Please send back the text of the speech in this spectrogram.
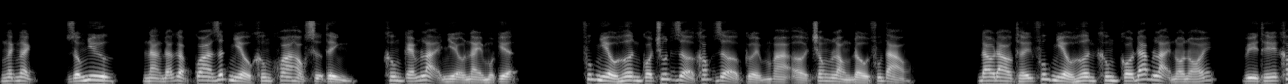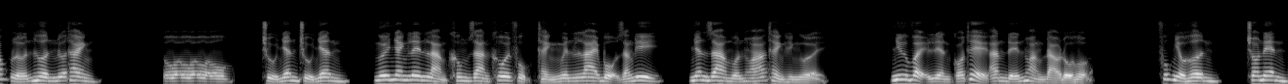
Ngạch ngạch, giống như, nàng đã gặp qua rất nhiều không khoa học sự tình, không kém lại nhiều này một kiện. Phúc nhiều hơn có chút dở khóc dở cười mà ở trong lòng đầu phun tào. Đào đào thấy Phúc nhiều hơn không có đáp lại nó nói, vì thế khóc lớn hơn nữa thanh. Ô ô ô ô, chủ nhân chủ nhân, ngươi nhanh lên làm không gian khôi phục thành nguyên lai bộ dáng đi, nhân ra muốn hóa thành hình người. Như vậy liền có thể ăn đến hoàng đào đồ hộp. Phúc nhiều hơn, cho nên,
